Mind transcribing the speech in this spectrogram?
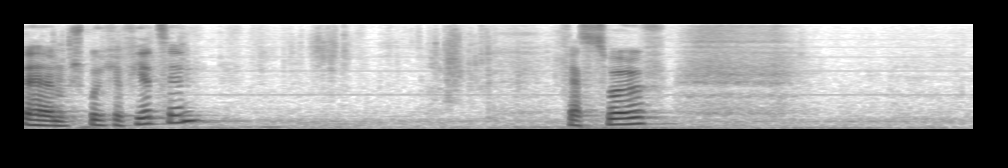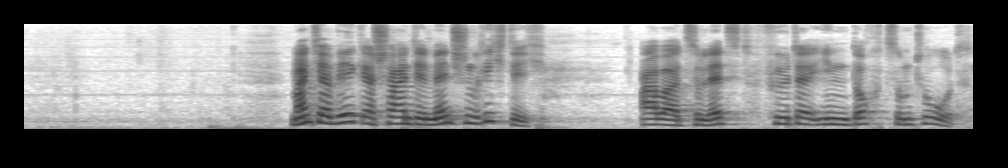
äh, Sprüche 14, Vers 12. Mancher Weg erscheint den Menschen richtig, aber zuletzt führt er ihn doch zum Tod.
